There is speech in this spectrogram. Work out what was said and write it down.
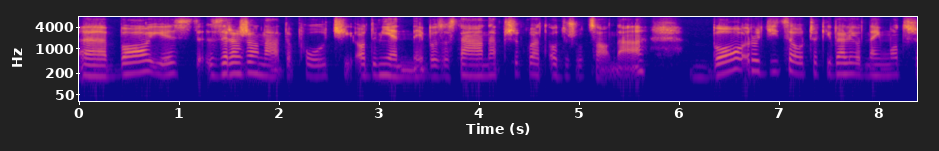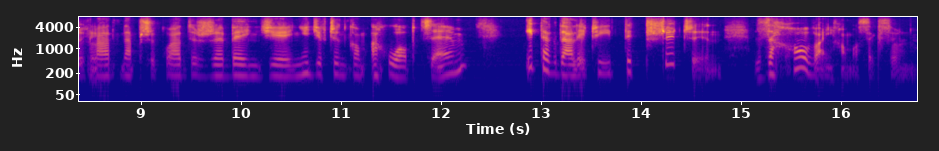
e, bo jest zrażona do płci odmiennej, bo została na przykład odrzucona, bo rodzice oczekiwali od najmłodszych lat na przykład, że będzie nie dziewczynką, a chłopcem i tak dalej. Czyli tych przyczyn zachowań homoseksualnych,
